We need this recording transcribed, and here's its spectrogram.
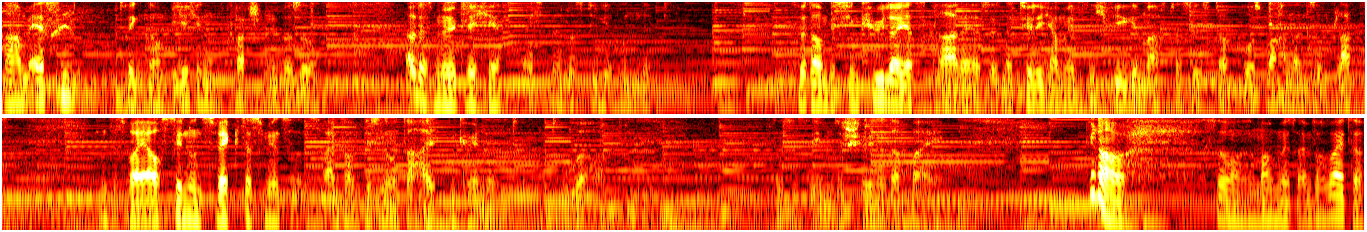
nach dem Essen, trinken noch ein Bierchen, quatschen über so alles Mögliche. Echt eine lustige Runde. Es wird auch ein bisschen kühler jetzt gerade. Also natürlich haben wir jetzt nicht viel gemacht, was willst du auch groß machen an so einem Platz. Und das war ja auch Sinn und Zweck, dass wir uns uns einfach ein bisschen unterhalten können und, und Ruhe haben. Das ist eben das Schöne dabei. Genau. So, dann machen wir jetzt einfach weiter.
